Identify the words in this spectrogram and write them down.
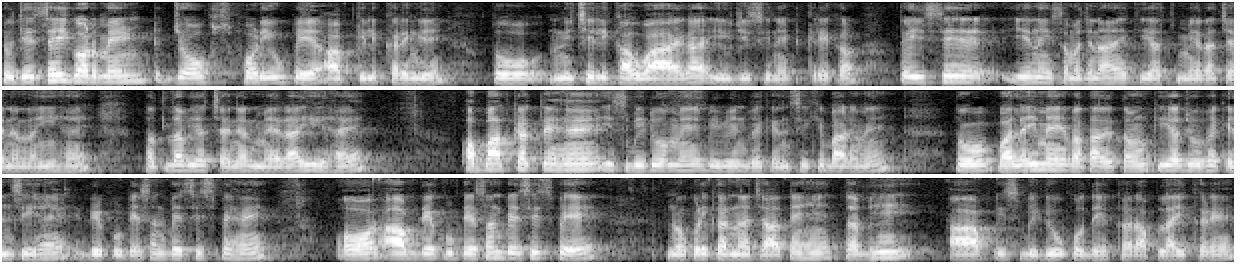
तो जैसे ही गवर्नमेंट जॉब्स फॉर यू पे आप क्लिक करेंगे तो नीचे लिखा हुआ आएगा U G C NET cracker तो इससे ये नहीं समझना है कि यह मेरा चैनल नहीं है। मतलब यह चैनल मेरा ही है। अब बात करते हैं इस वीडियो में विभिन्न वैकेंसी के बारे में। तो पहले ही मैं बता देता हूँ कि यह जो वैकेंसी है डेपुटेशन बेसिस पे है। और आप डेपुटेशन बेसिस पे नौकरी करना चाहते हैं, तभी आप इस वीडियो को देखकर अप्लाई करें।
